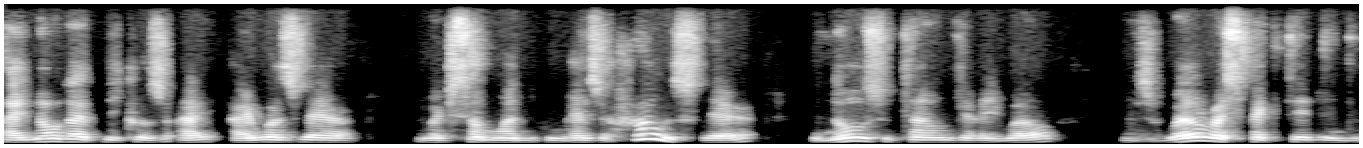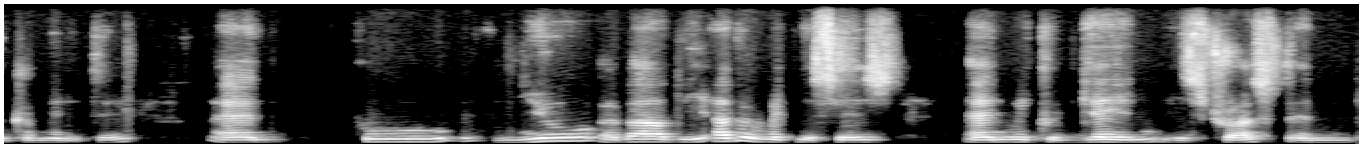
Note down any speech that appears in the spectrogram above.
I know that because I, I was there with someone who has a house there, who knows the town very well, is well respected in the community, and who knew about the other witnesses, and we could gain his trust. And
